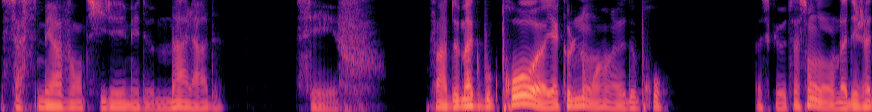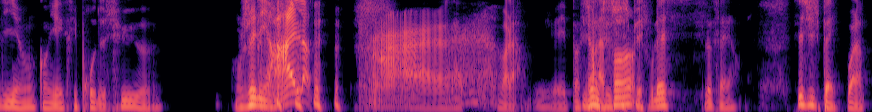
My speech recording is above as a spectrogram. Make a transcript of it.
ça se met à ventiler, mais de malade. C'est. Enfin, de MacBook Pro, il y a que le nom hein, de Pro. Parce que de toute façon, on l'a déjà dit, hein, quand il y a écrit Pro dessus, euh, en général, euh, voilà, je vais pas Disons faire la fin, suspect. je vous laisse le faire. C'est suspect, voilà.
